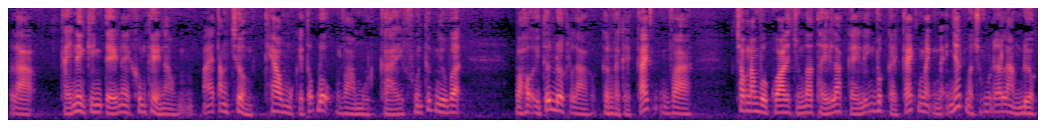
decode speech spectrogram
là cái nền kinh tế này không thể nào mãi tăng trưởng theo một cái tốc độ và một cái phương thức như vậy và họ ý thức được là cần phải cải cách và trong năm vừa qua thì chúng ta thấy là cái lĩnh vực cải cách mạnh mẽ nhất mà Trung Quốc đã làm được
